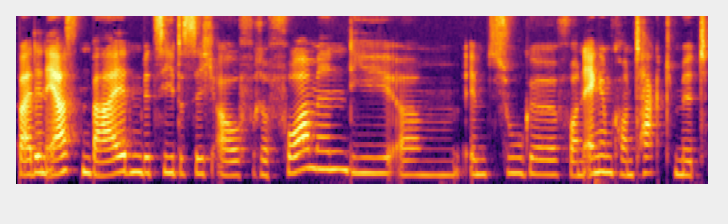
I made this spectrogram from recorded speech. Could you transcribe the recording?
Bei den ersten beiden bezieht es sich auf Reformen, die ähm, im Zuge von engem Kontakt mit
